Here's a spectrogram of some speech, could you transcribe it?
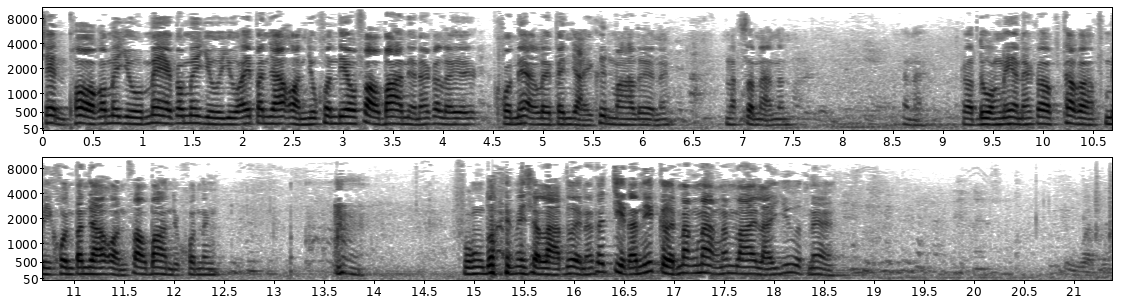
เช่น พ่อก็ไม่อยู่แม่ก็ไม่อยู่อยู่ไอ้ปัญญาอ่อนอยู่คนเดียวเฝ้าบ้านเนี่ยนะก็เลยคนเนี้ยเลยเป็นใหญ่ขึ้นมาเลยนะลักษณะนั้นนะ ก็ดวงเนี้นะก็เท่ากับมีคนปัญญาอ่อนเฝ้าบ้านอยู่คนหนึ่งฟุ้งด้วยไม่ฉลาดด้วยนะ ถ้าจิตอันนี้เกิดมาก ๆ น้ำลายไหลยืดแน่กลางวันมัน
